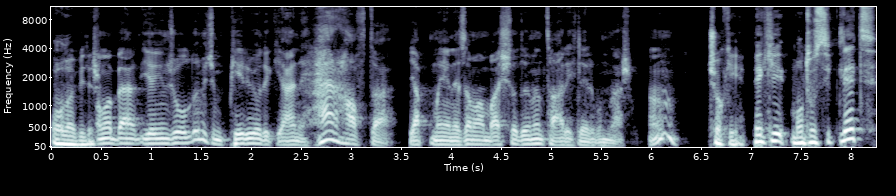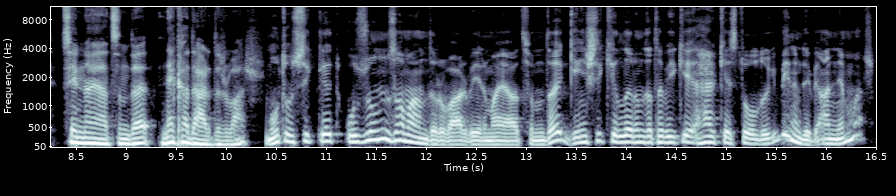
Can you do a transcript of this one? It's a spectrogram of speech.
Olabilir. Ama ben yayıncı olduğum için periyodik yani her hafta yapmaya ne zaman başladığının tarihleri bunlar. Anladın mı? Çok iyi. Peki motosiklet senin hayatında ne kadardır var? Motosiklet uzun zamandır var benim hayatımda. Gençlik yıllarımda tabii ki herkeste olduğu gibi benim de bir annem var.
